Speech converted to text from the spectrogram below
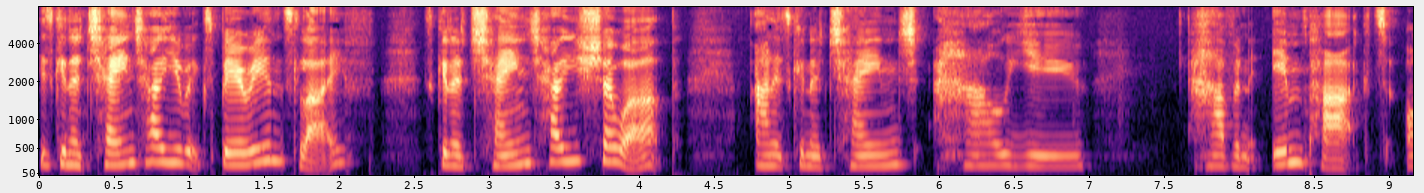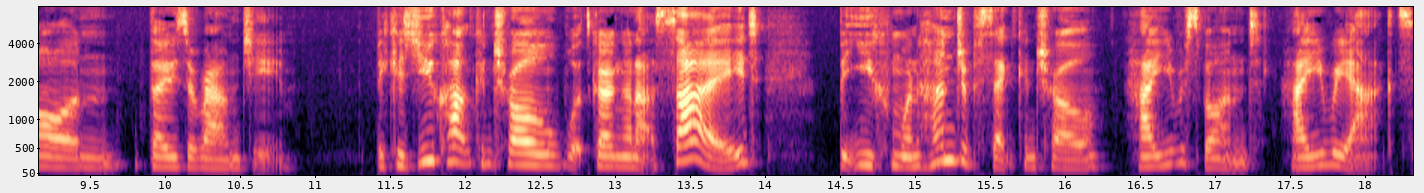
is going to change how you experience life, it's going to change how you show up, and it's going to change how you have an impact on those around you. Because you can't control what's going on outside, but you can 100% control how you respond, how you react,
